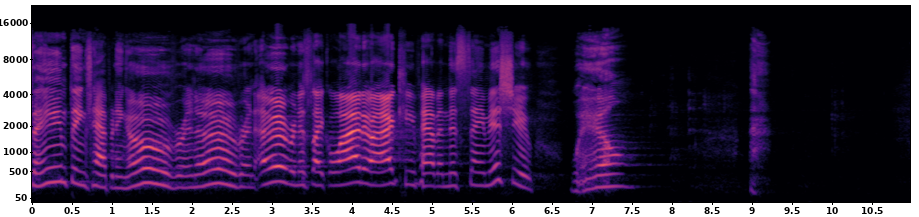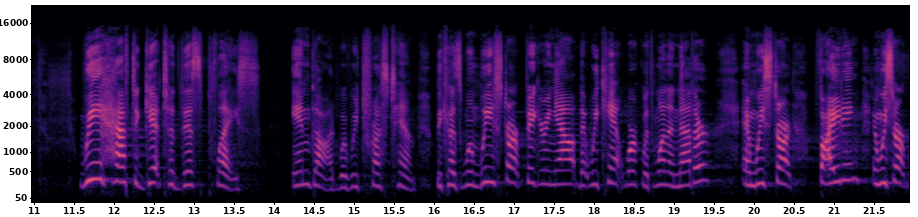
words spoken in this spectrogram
same things happening over and over and over, and it's like, why do I keep having this same issue? Well, We have to get to this place in God where we trust Him. Because when we start figuring out that we can't work with one another and we start fighting and we start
